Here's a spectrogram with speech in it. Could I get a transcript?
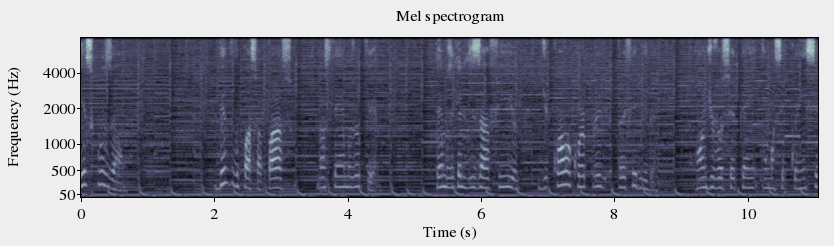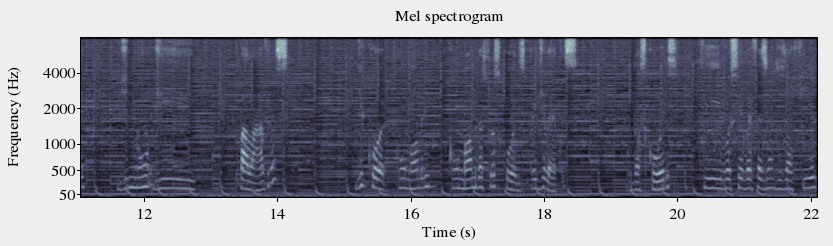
exclusão. Dentro do passo a passo, nós temos o que? Temos aquele desafio de qual a cor preferida, onde você tem uma sequência de, de palavras de cor com o nome com o nome das suas cores prediletas, das cores que você vai fazer um desafio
